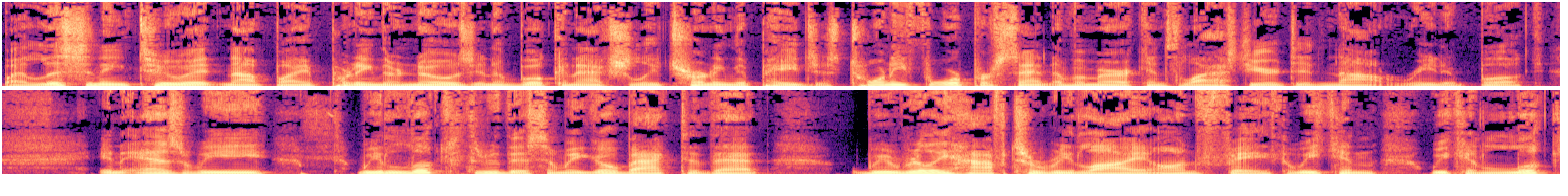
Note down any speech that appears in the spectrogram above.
by listening to it, not by putting their nose in a book and actually turning the pages. 24% of Americans last year did not read a book. And as we we looked through this and we go back to that we really have to rely on faith. We can we can look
